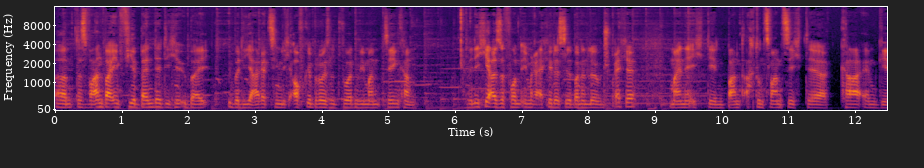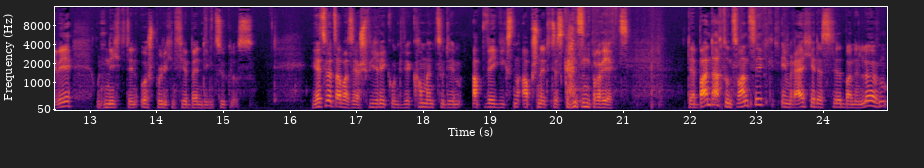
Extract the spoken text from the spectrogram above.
Ähm, das waren bei ihm vier Bände, die hier über, über die Jahre ziemlich aufgebröselt wurden, wie man sehen kann. Wenn ich hier also von Im Reiche des silbernen Löwen spreche, meine ich den Band 28 der KMGW und nicht den ursprünglichen vierbändigen Zyklus. Jetzt wird es aber sehr schwierig und wir kommen zu dem abwegigsten Abschnitt des ganzen Projekts. Der Band 28 im Reiche des Silbernen Löwen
